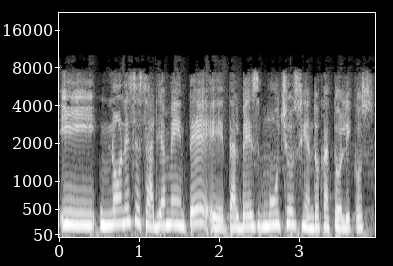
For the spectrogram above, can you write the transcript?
y no necesariamente, eh, tal vez muchos siendo católicos,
